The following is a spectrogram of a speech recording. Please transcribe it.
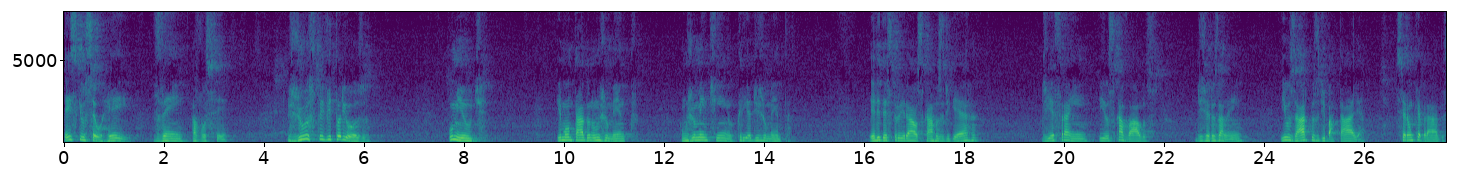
Eis que o seu rei vem a você justo e vitorioso, humilde e montado num jumento, um jumentinho, cria de jumenta. Ele destruirá os carros de guerra de Efraim e os cavalos de Jerusalém, e os arcos de batalha serão quebrados.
